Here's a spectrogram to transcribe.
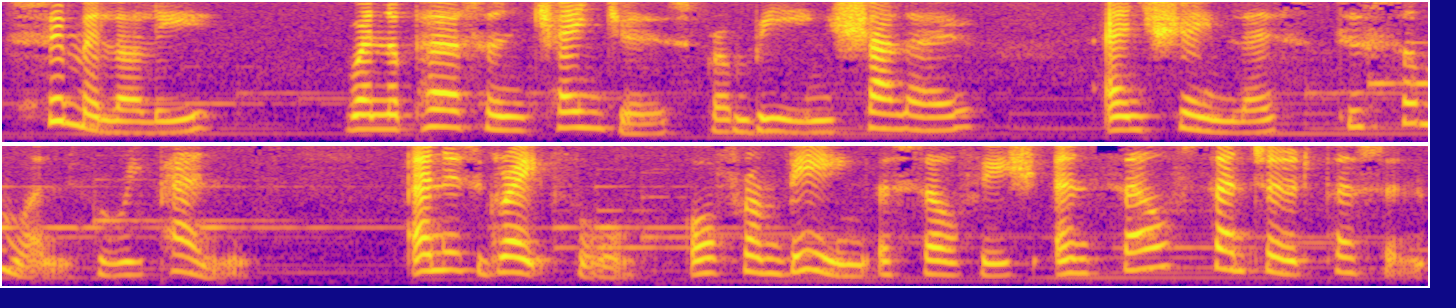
Similarly, when a person changes from being shallow and shameless to someone who repents and is grateful, or from being a selfish and self centered person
